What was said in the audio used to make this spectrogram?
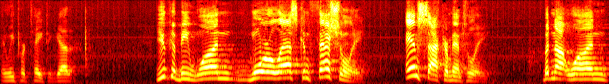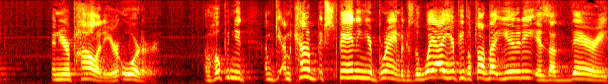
and we partake together. You could be one more or less confessionally and sacramentally, but not one in your polity or order. I'm hoping you, I'm, I'm kind of expanding your brain because the way I hear people talk about unity is a very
